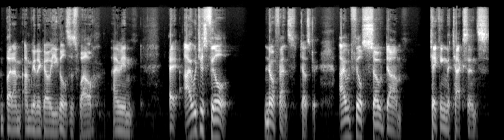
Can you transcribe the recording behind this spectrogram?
but I'm I'm gonna go Eagles as well. I mean, I, I would just feel no offense, Toaster. I would feel so dumb taking the Texans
